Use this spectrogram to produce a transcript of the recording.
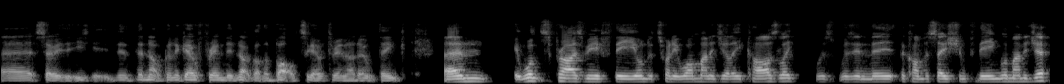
Uh, so they're not going to go for him. They've not got the bottle to go through him. I don't think. Um, it wouldn't surprise me if the under 21 manager Lee Carsley was was in the, the conversation for the England manager.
